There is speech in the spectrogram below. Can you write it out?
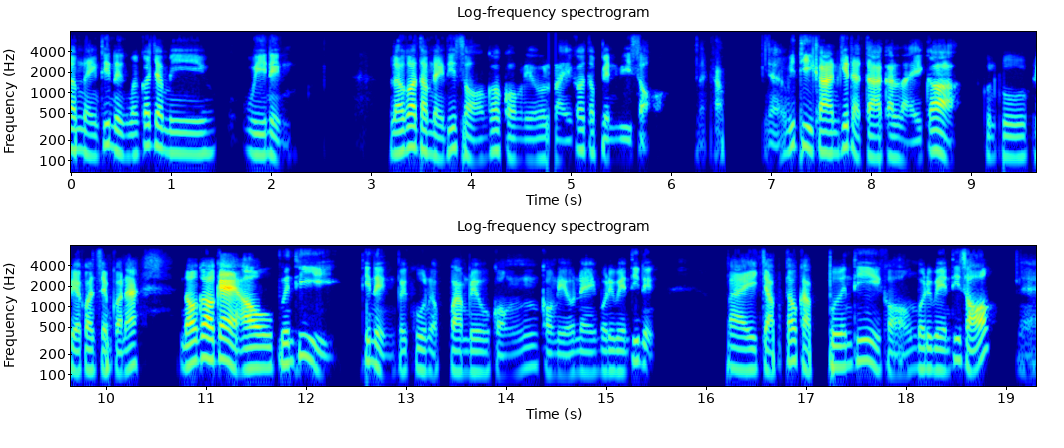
ตำแหน่งที่หนึ่งมันก็จะมี V หนึ่งแล้วก็ตำแหน่งที่สองก็กองเหลวไหลก็จะเป็น V สองนะครับนะวิธีการคิดอัตราการไหลก็คุณครูเคลียร์ concept ก่อนนะ น้องก็แค่เอาพื้นที่ที่หนึ่งไปคูณกับความเร็วของของเหลวในบริเวณที่หนึ่งไปจับเท่ากับพื้นที่ของบริเวณที่สองนะ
